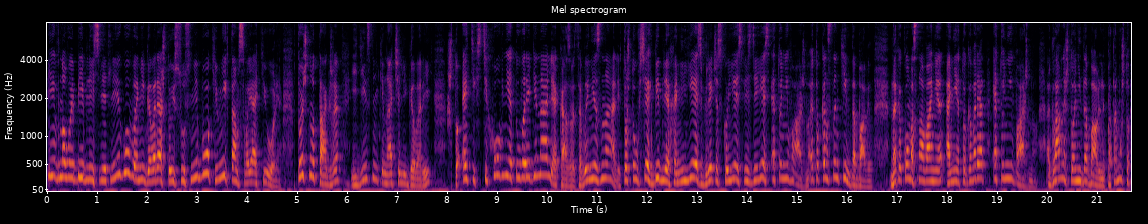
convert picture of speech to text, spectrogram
И в Новой Библии Светлые Иеговы они говорят, что Иисус не Бог, и у них там своя теория. Точно так же единственники начали говорить, что этих стихов нету в оригинале, оказывается. Вы не знали. То, что у всех Библиях они есть, в греческой есть, везде есть, это не важно. Это Константин добавил. На каком основании они это говорят, это не важно. А главное, что они добавлены, потому что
